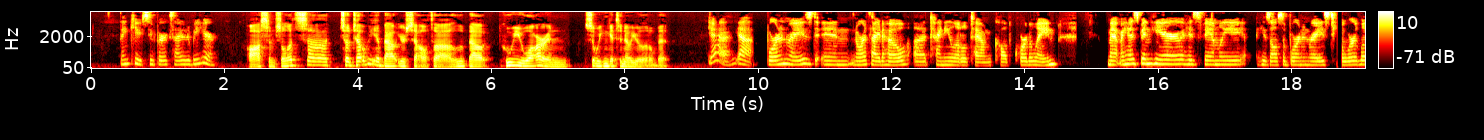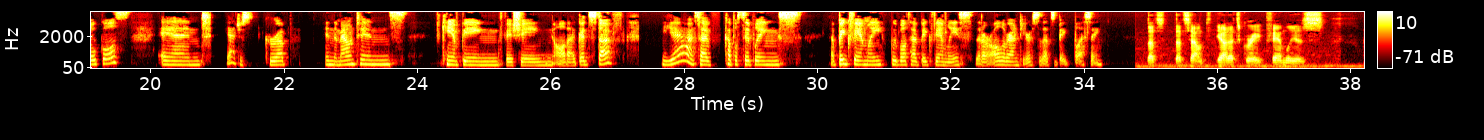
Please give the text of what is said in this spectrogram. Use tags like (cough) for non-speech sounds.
Thank you. Super excited to be here. Awesome. So let's uh, so tell me about yourself, uh, little about who you are, and so we can get to know you a little bit. Yeah, yeah. Born and raised in North Idaho, a tiny little town called Coeur d'Alene. Met my husband here, his family, he's also born and raised. We're locals and yeah, just grew up in the mountains, camping, fishing, all that good stuff. Yeah, so I have a couple siblings, a big family. We both have big families that are all around here, so that's a big blessing. That's that sounds yeah, that's great. Family is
